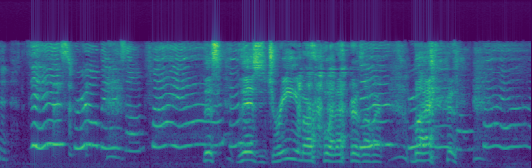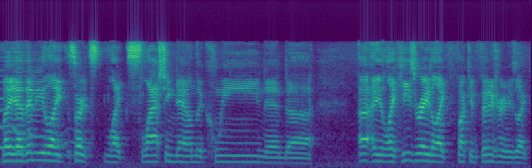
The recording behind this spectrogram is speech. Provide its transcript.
This room is on fire. this this dream or whatever is on fire. But is on fire. but yeah, then he like starts like slashing down the queen and uh, uh like he's ready to like fucking finish her and he's like,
